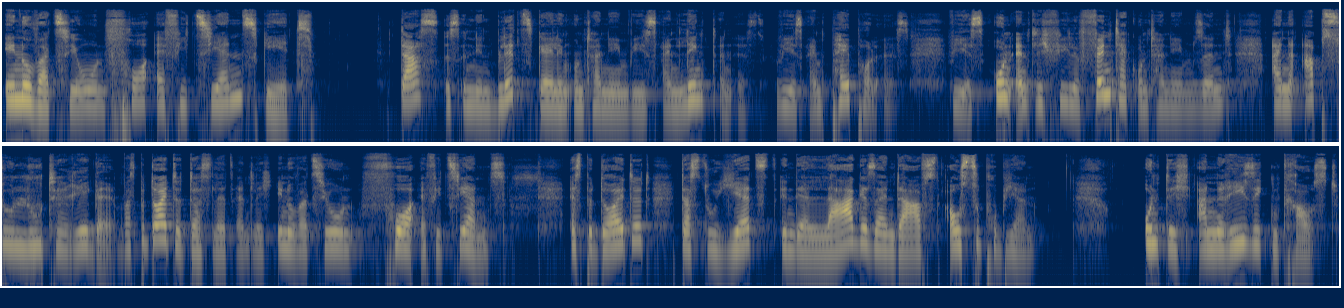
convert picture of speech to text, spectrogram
Innovation vor Effizienz geht dass es in den Blitzscaling-Unternehmen, wie es ein LinkedIn ist, wie es ein PayPal ist, wie es unendlich viele Fintech-Unternehmen sind, eine absolute Regel. Was bedeutet das letztendlich? Innovation vor Effizienz. Es bedeutet, dass du jetzt in der Lage sein darfst, auszuprobieren. und dich an Risiken traust,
